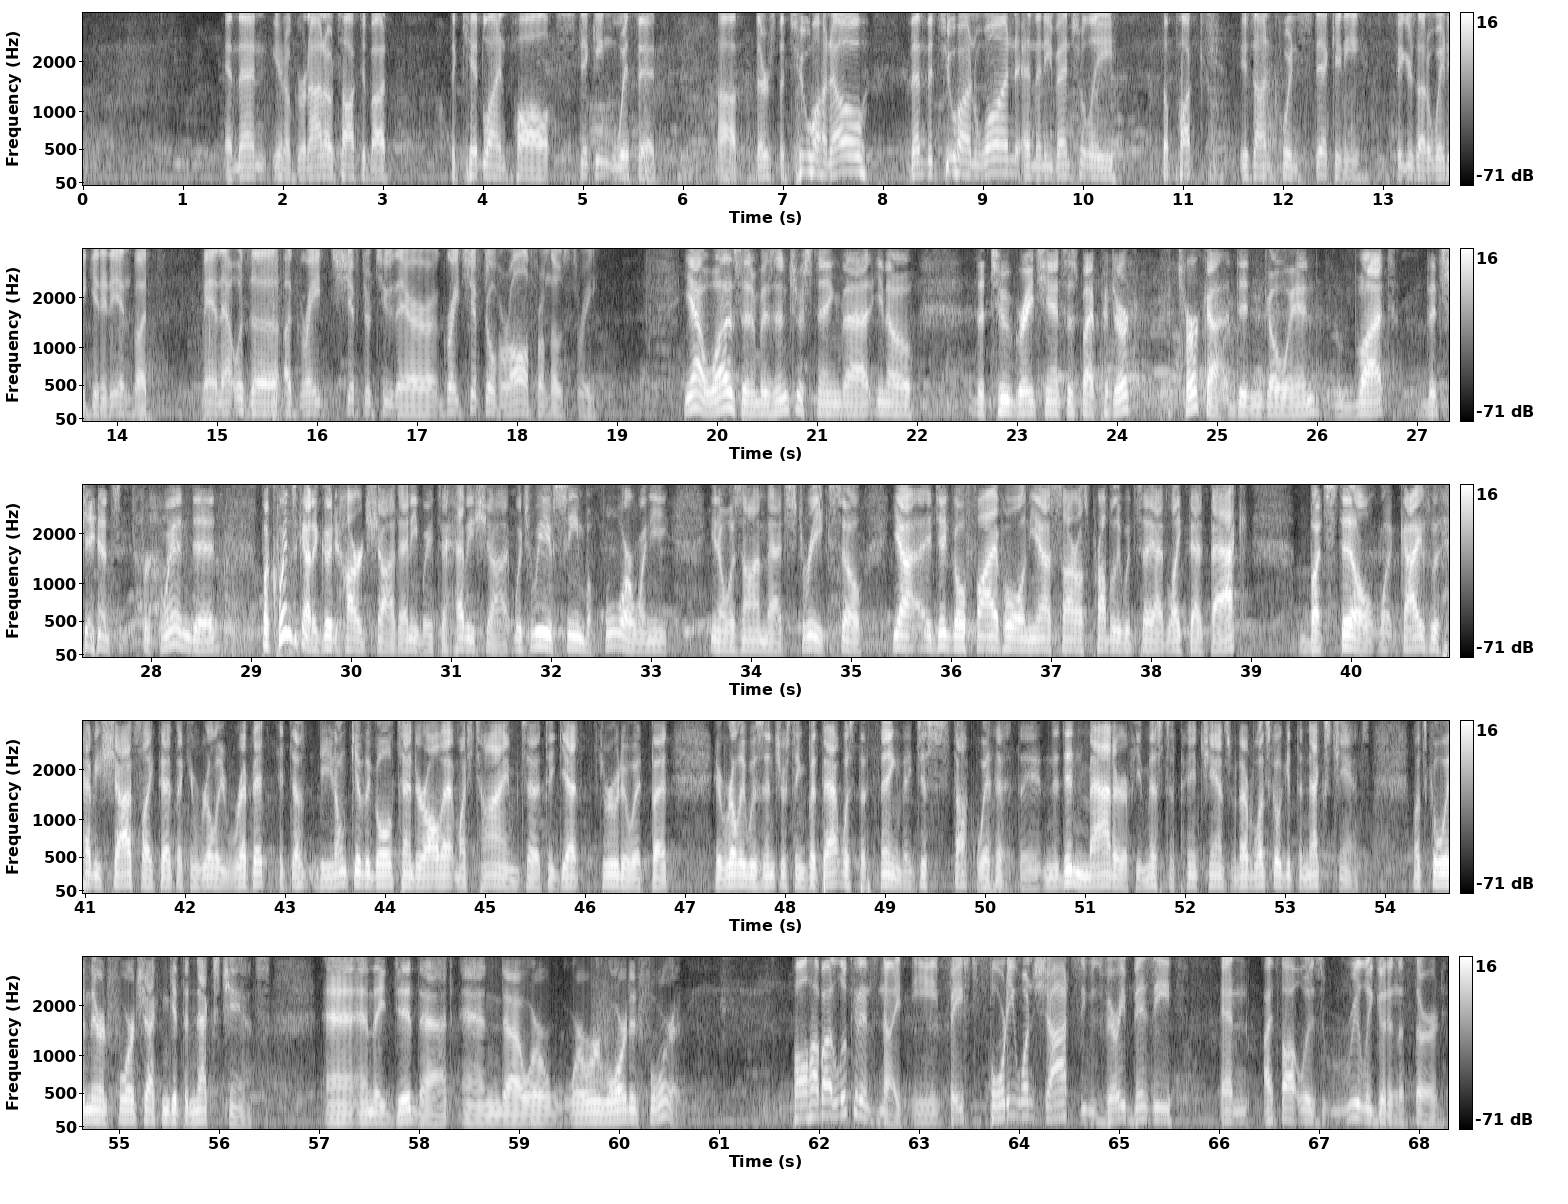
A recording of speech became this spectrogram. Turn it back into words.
And then, you know, Granato talked about the kid line, Paul, sticking with it. Uh, there's the two on 0, then the two on 1, and then eventually the puck is on Quinn's stick and he figures out a way to get it in. But man, that was a, a great shift or two there. A great shift overall from those three. Yeah, it was, and it was interesting that you know the two great chances by Peterka didn't go in, but the chance for Quinn did. But Quinn's got a good hard shot anyway. It's a heavy shot, which we have seen before when he, you know, was on that streak. So yeah, it did go five hole, and yes, Saros probably would say I'd like that back. But still, what guys with heavy shots like that that can really rip it, it doesn't. You don't give the goaltender all that much time to, to get through to it. But it really was interesting. But that was the thing; they just stuck with it. They, it didn't matter if you missed a chance, whatever. Let's go get the next chance. Let's go in there and forecheck and get the next chance and, and they did that, and uh, were were rewarded for it. Paul, how about Luukkonen's night? He faced 41 shots. He was very busy, and I thought was really good in the third.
